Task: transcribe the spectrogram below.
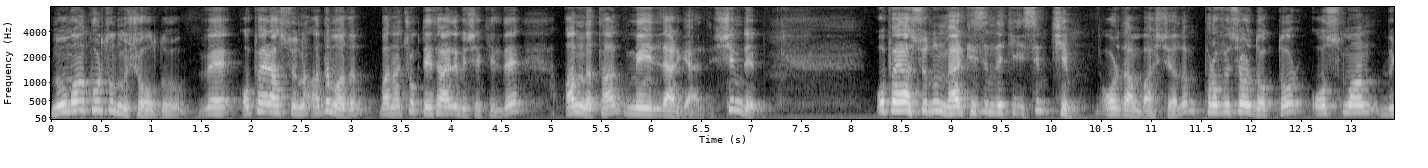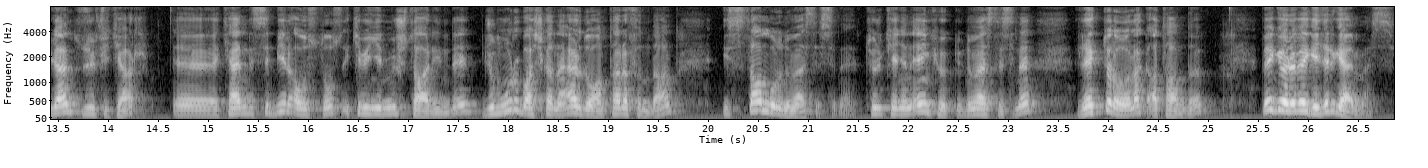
Numan Kurtulmuş olduğu ve operasyonu adım adım bana çok detaylı bir şekilde anlatan mailler geldi. Şimdi operasyonun merkezindeki isim kim? Oradan başlayalım. Profesör Doktor Osman Bülent Zülfikar. Ee, Kendisi 1 Ağustos 2023 tarihinde Cumhurbaşkanı Erdoğan tarafından İstanbul Üniversitesi'ne, Türkiye'nin en köklü üniversitesine rektör olarak atandı. Ve göreve gelir gelmez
